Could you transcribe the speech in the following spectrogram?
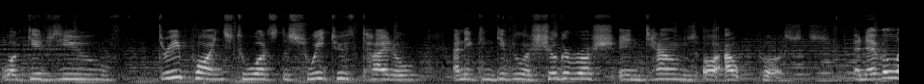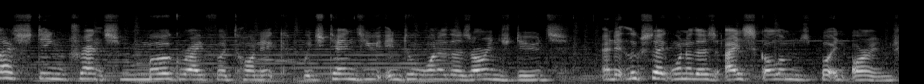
what gives you 3 points towards the Sweet Tooth title, and it can give you a Sugar Rush in towns or outposts. An Everlasting Transmogrifier tonic, which turns you into one of those orange dudes, and it looks like one of those ice golems but in orange.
